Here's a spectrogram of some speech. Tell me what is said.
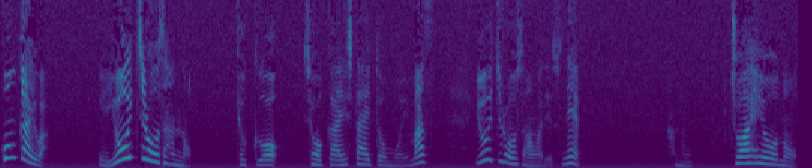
今回は、えー、陽一郎さんの曲を紹介したいと思います。陽一郎さんはですね、あの、チョアヘオの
